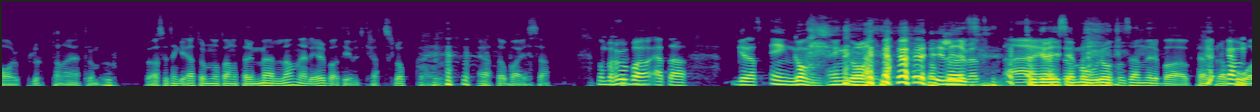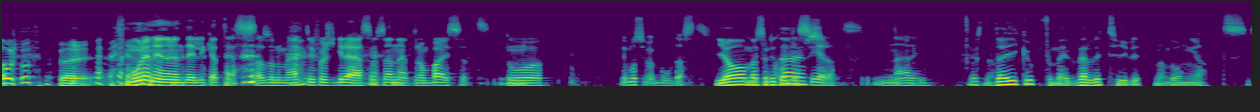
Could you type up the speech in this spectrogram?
harpluttarna äter de upp? Alltså jag tänker, äter de något annat däremellan eller är det bara ett evigt kretslopp av äta och bajsa? De behöver bara äta gräs en gång En gång i livet. tuggar i sig en morot och sen är det bara peppra En på. morot. För, Förmodligen är det en delikatess, alltså de äter ju först gräs och sen äter de bajset. Då, Mm. Det måste ju vara godast. ja, men är så för det där, kondenserat näring. Just det det. där gick upp för mig väldigt tydligt någon gång att,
